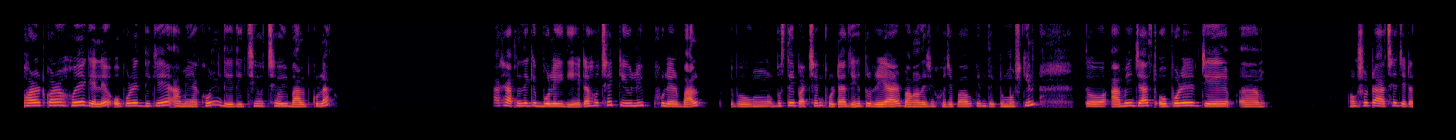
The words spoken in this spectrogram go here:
ভরাট করা হয়ে গেলে ওপরের দিকে আমি এখন দিয়ে দিচ্ছি হচ্ছে ওই বাল্বগুলা। আচ্ছা আপনাদেরকে বলেই দিই, এটা হচ্ছে টিউলিপ ফুলের বাল্ব এবং বুঝতেই পারছেন ফুলটা যেহেতু রেয়ার বাংলাদেশে খুঁজে পাওয়াও কিন্তু একটু মুশকিল। তো আমি জাস্ট ওপরের যে অংশটা আছে, যেটা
